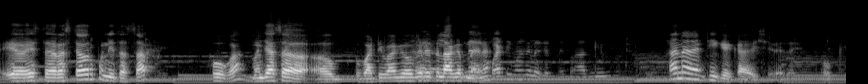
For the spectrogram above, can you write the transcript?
ए, ए, रस्त्यावर पण येतात साप? हो का म्हणजे असं पाठीमागे वगैरे तर लागत नाही ना? हा नाही नाही ठीक आहे काय विषय नाही ओके.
